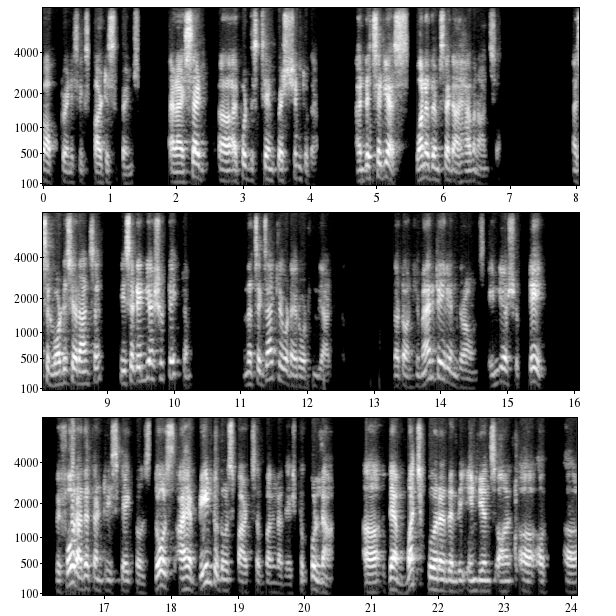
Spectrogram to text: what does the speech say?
COP26 participants. And I said, uh, I put the same question to them. And they said, yes. One of them said, I have an answer. I said, what is your answer? He said, India should take them. And that's exactly what I wrote in the article. That on humanitarian grounds, India should take, before other countries take those, those, I have been to those parts of Bangladesh, to Khulna, uh, they are much poorer than the Indians on uh, uh,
